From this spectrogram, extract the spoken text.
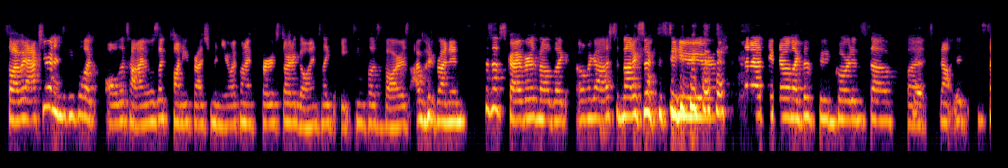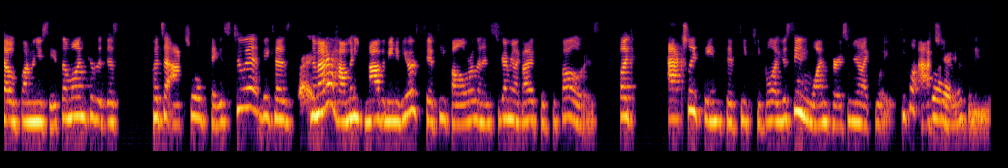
So I would actually run into people like all the time. It was like funny freshman year. Like when I first started going to like the 18 plus bars, I would run into subscribers and I was like, oh my gosh, did not expect to see you here. and I think they're in like the food court and stuff. But that it's so fun when you see someone because it just puts an actual face to it. Because Right. no matter how many you have, I mean, if you have 50 followers on Instagram, you're like, I have 50 followers. But, like actually seeing 50 people, like just seeing one person, you're like, wait, people actually Right. are listening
